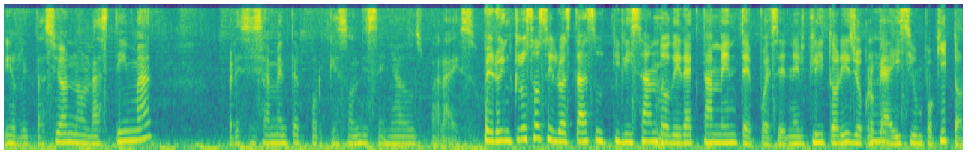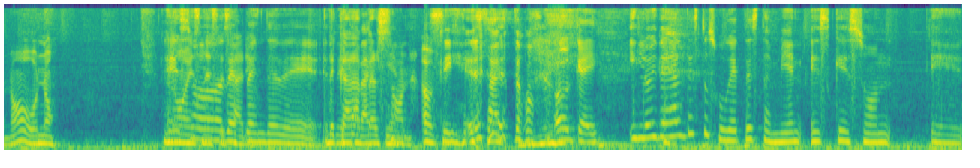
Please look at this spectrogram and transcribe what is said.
irritación o lastima, precisamente porque son diseñados para eso. Pero incluso si lo estás utilizando directamente pues en el clítoris, yo creo que ahí sí un poquito, ¿no? ¿O no? No Eso es necesario. depende de, De cada persona. Sí, exacto. ok. Y lo ideal de estos juguetes también es que son eh,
